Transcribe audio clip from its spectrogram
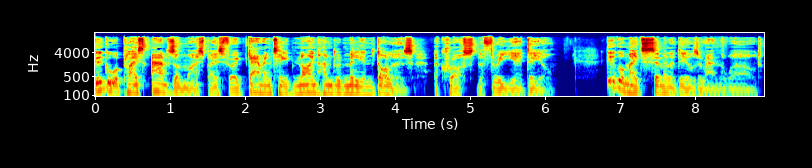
Google will place ads on MySpace for a guaranteed $900 million across the three year deal. Google made similar deals around the world.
